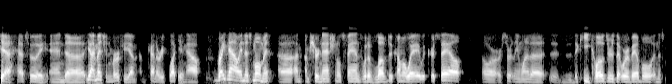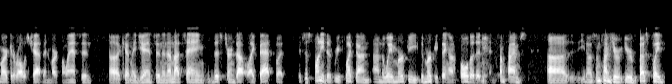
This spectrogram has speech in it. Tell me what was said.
Yeah, absolutely. And uh, yeah, I mentioned Murphy. I'm, I'm kind of reflecting yeah. now right now in this moment, uh, I'm, I'm sure Nationals fans would have loved to come away with Chris Sale or, or certainly one of the, the, the key closers that were available in this market, Aroldis Chapman, Mark Melancon, uh, Kenley Jansen. And I'm not saying this turns out like that, but it's just funny to reflect on, on the way Murphy, the Murphy thing unfolded. And, and sometimes, uh, you know, sometimes your, your best played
